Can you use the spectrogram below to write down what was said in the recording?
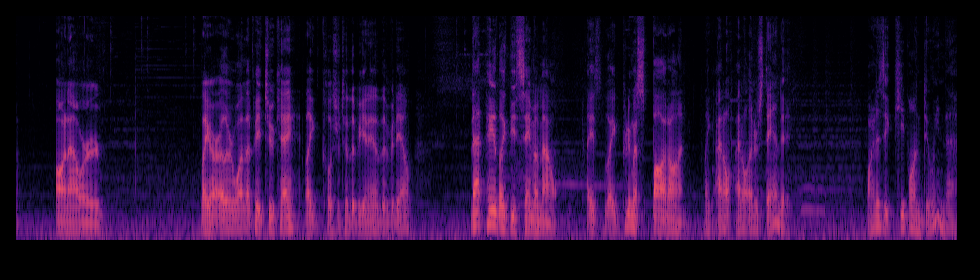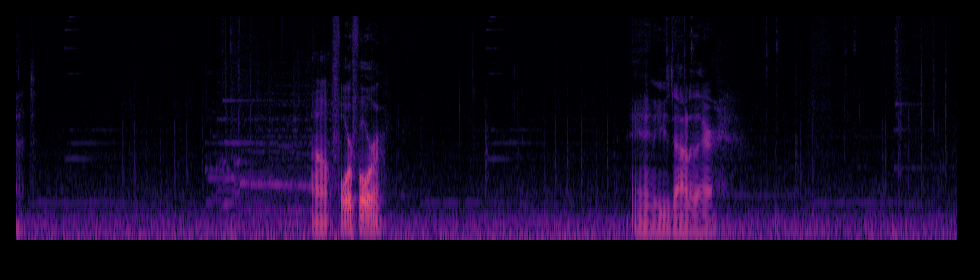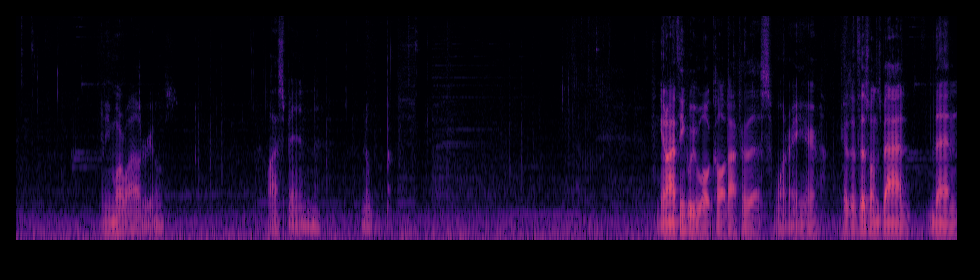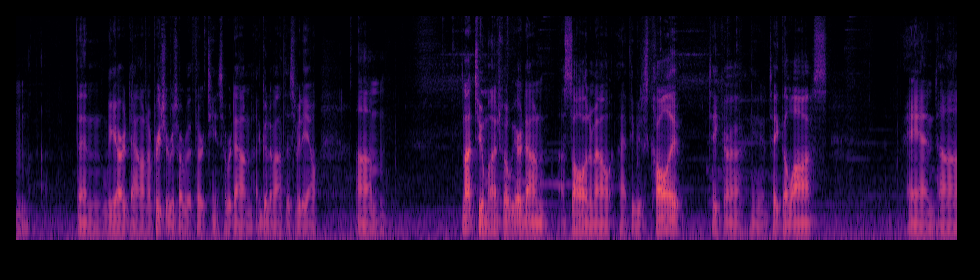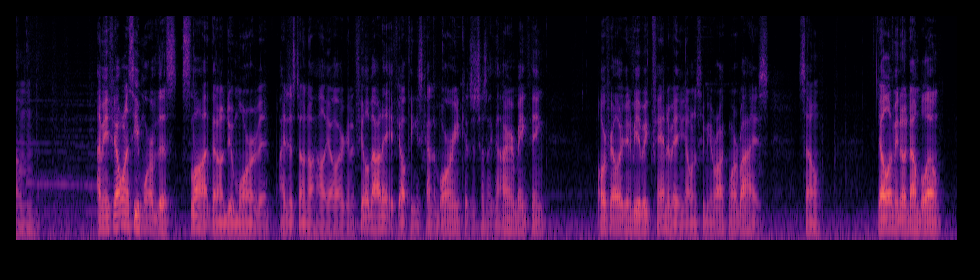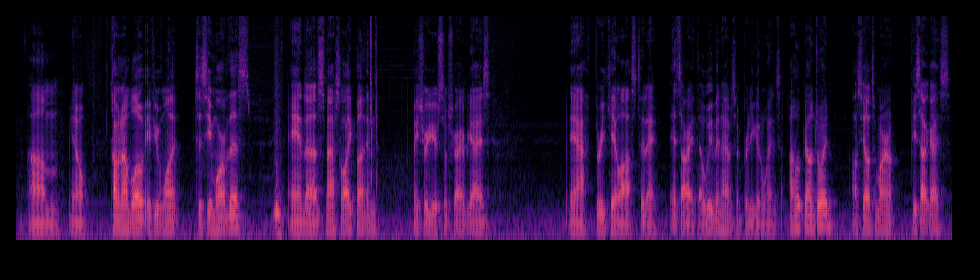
on our, like our earlier one that paid 2k, like closer to the beginning of the video. That paid like the same amount. It's like pretty much spot on. Like I don't, I don't understand it. Why does it keep on doing that? Uh, 4-4. And he's out of there. Any more wild reels? Last spin. Nope. You know, I think we will call it after this one right here. Because if this one's bad, then then we are down. I'm pretty sure we started with 13, so we're down a good amount this video. Um, not too much, but we are down a solid amount. I think we just call it, take a you know, take the loss, and um, I mean, if y'all want to see more of this slot, then I'll do more of it. I just don't know how y'all are gonna feel about it. If y'all think it's kind of boring because it's just like the Iron Bank thing, or if y'all are gonna be a big fan of it and y'all want to see me rock more buys. So, y'all let me know down below. Um, you know, comment down below if you want to see more of this, and uh, smash the like button. Make sure you're subscribed, guys. Yeah, 3K loss today. It's alright, though. We've been having some pretty good wins. I hope y'all enjoyed. I'll see y'all tomorrow. Peace out, guys.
